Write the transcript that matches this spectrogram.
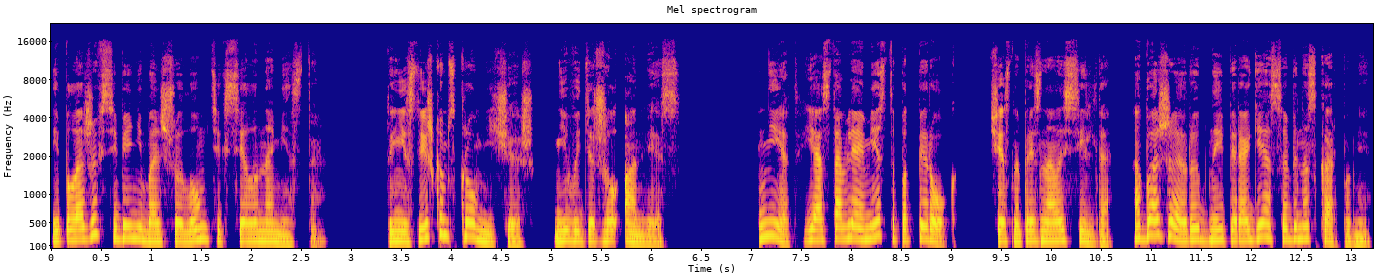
и, положив себе небольшой ломтик, села на место. «Ты не слишком скромничаешь?» — не выдержал Анвес. «Нет, я оставляю место под пирог», — честно призналась Сильда. «Обожаю рыбные пироги, особенно с карпами».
